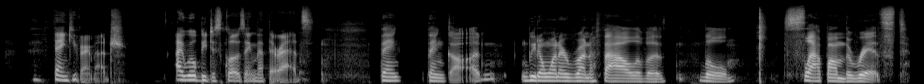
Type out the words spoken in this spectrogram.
Thank you very much. I will be disclosing that they're ads. thank thank God. We don't want to run afoul of a little slap on the wrist.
